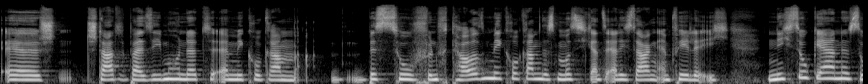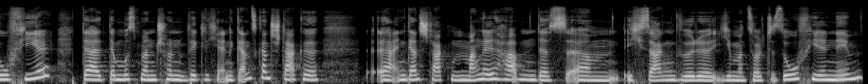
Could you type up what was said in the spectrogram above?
äh, startet bei 700 äh, Mikrogramm bis zu 5000 Mikrogramm. Das muss ich ganz ehrlich sagen, empfehle ich nicht so gerne, so viel. Da, da muss man schon wirklich eine ganz, ganz starke, äh, einen ganz starken Mangel haben, dass ähm, ich sagen würde, jemand sollte so viel nehmen.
